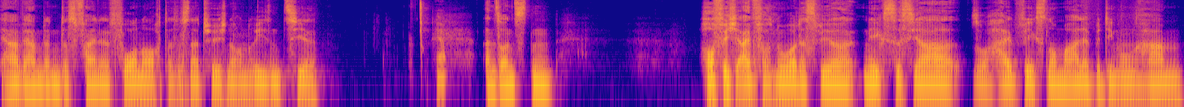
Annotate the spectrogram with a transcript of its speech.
ja, wir haben dann das Final Four noch. Das ist natürlich noch ein Riesenziel. Ja. Ansonsten hoffe ich einfach nur, dass wir nächstes Jahr so halbwegs normale Bedingungen haben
